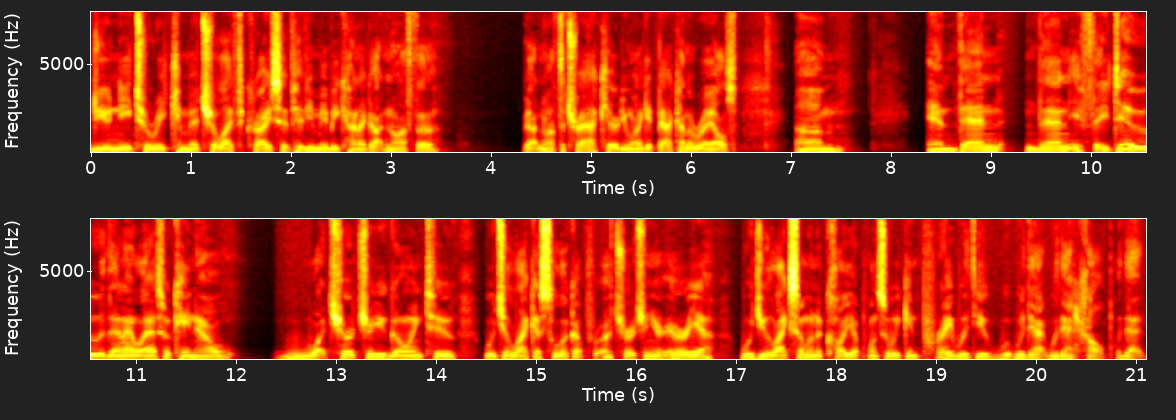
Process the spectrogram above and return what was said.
Do you need to recommit your life to Christ? Have Have you maybe kind of gotten off the gotten off the track here? Do you want to get back on the rails? Um, and then then if they do, then I will ask. Okay, now what church are you going to? Would you like us to look up a church in your area? Would you like someone to call you up once a week and pray with you? Would that would that help? Would that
